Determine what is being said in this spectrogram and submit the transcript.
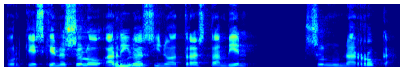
Porque es que no es solo arriba, sino atrás también son una roca.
